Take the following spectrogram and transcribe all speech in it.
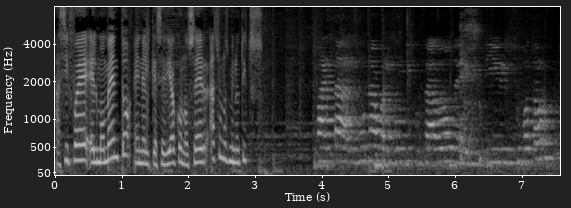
Así fue el momento en el que se dio a conocer hace unos minutitos. ¿Falta alguna o algún diputado de emitir su voto?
